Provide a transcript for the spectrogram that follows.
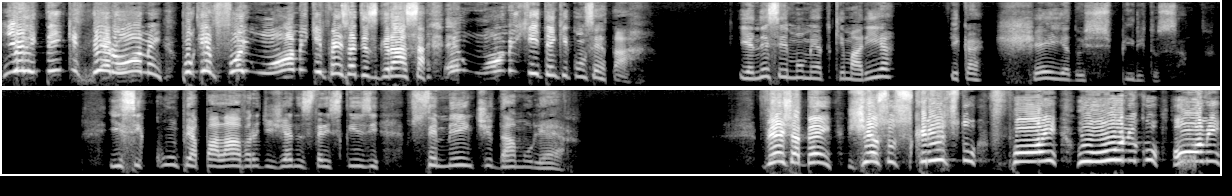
E ele tem que ser homem. Porque foi um homem que fez a desgraça. É um homem que tem que consertar. E é nesse momento que Maria fica cheia do Espírito Santo. E se cumpre a palavra de Gênesis 3,15, semente da mulher. Veja bem, Jesus Cristo foi o único homem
